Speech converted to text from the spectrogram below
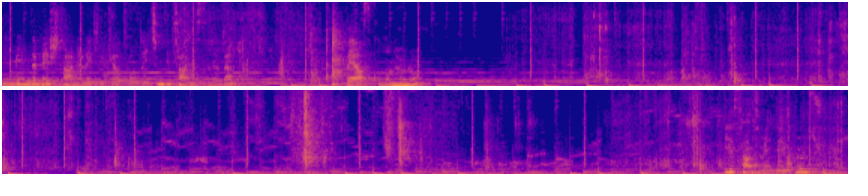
Benim elimde 5 tane renkli kağıt olduğu için bir tanesini de beyaz kullanıyorum. Bir santim elde yapıyoruz çünkü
